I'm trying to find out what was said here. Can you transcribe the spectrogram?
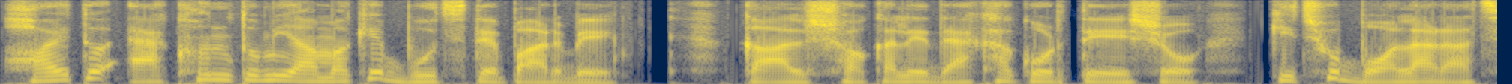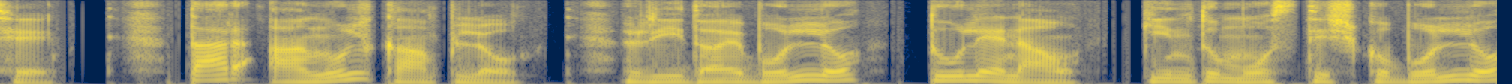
হয়তো এখন তুমি আমাকে বুঝতে পারবে। কাল সকালে দেখা করতে এসো, কিছু বলার আছে। তার আঙুল কাঁপল। হৃদয় বলল, তুলে নাও। কিন্তু মস্তিষ্ক বলল,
